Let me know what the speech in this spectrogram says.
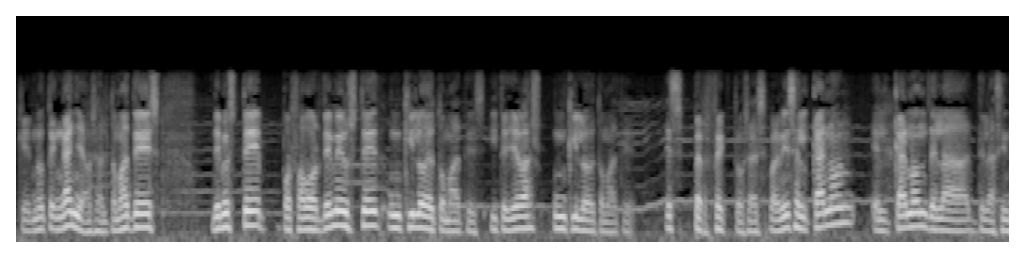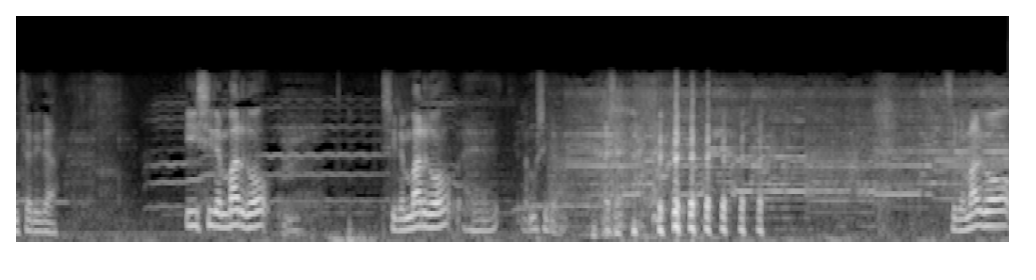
que no te engaña. O sea, el tomate es... Deme usted, por favor, deme usted un kilo de tomates y te llevas un kilo de tomate. Es perfecto. O sea, es- para mí es el canon, el canon de la, de la sinceridad. Y sin embargo, sin embargo, eh, la música. Sin embargo,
